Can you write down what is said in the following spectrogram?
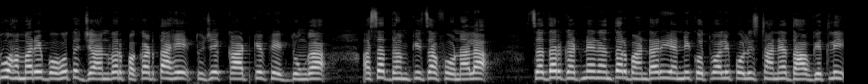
तू हमारे बहुत जानवर पकडता है तुझे काट के फेक दूंगा। असा धमकीचा फोन आला। सदर घटनेनंतर भंडारी यांनी कोतवाली पोलीस ठाण्यात धाव घेतली.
